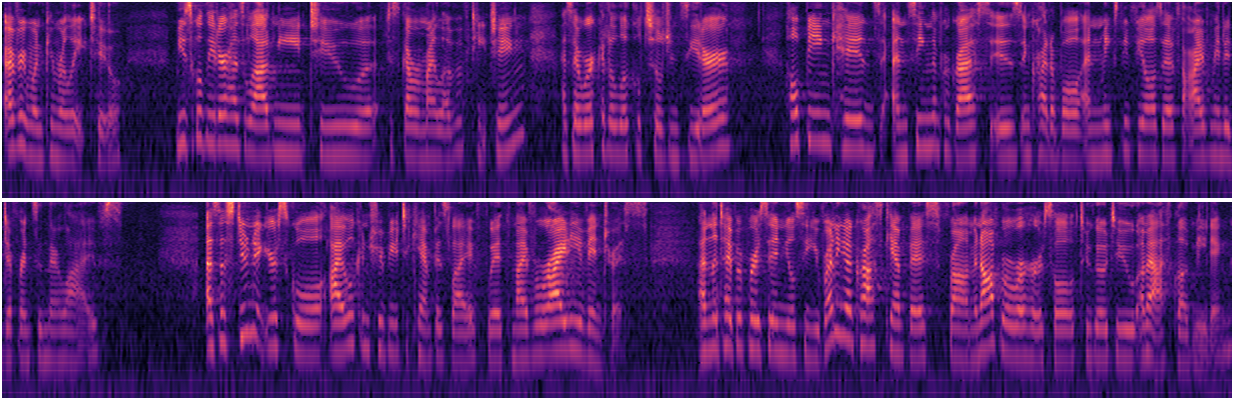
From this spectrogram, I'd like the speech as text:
everyone can relate to. Musical theater has allowed me to discover my love of teaching as I work at a local children's theater. Helping kids and seeing them progress is incredible and makes me feel as if I've made a difference in their lives. As a student at your school, I will contribute to campus life with my variety of interests. I'm the type of person you'll see running across campus from an opera rehearsal to go to a math club meeting.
